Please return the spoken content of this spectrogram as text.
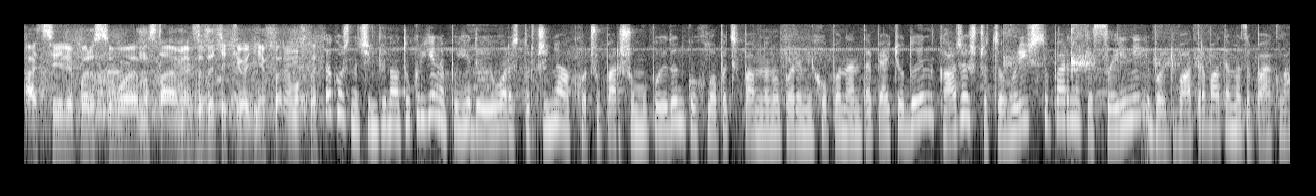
А цілі перед собою ну, ставимо, як завжди, тільки одні перемогти. Також на чемпіонат України поїде і Орес Турченяк. Хоч у першому поєдинку хлопець впевнено переміг опонента 5-1, каже, що цьогоріч суперники сильні і боротьба триватиме запекла.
